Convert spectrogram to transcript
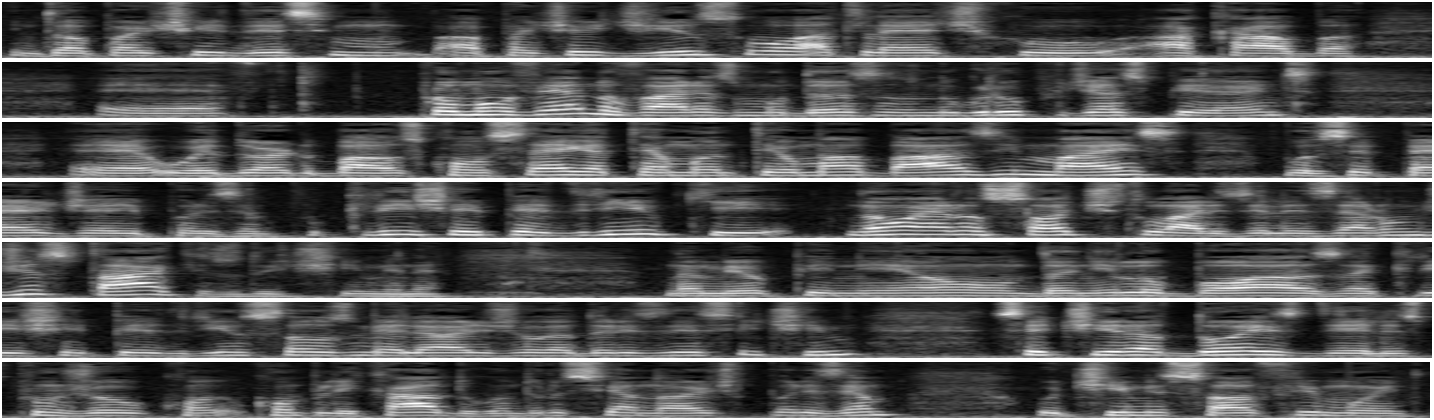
Então, a partir, desse, a partir disso, o Atlético acaba é, promovendo várias mudanças no grupo de aspirantes é, o Eduardo Barros consegue até manter uma base, mas você perde aí, por exemplo, o Christian e Pedrinho, que não eram só titulares, eles eram destaques do time, né? Na minha opinião, Danilo Bosa, Christian e Pedrinho são os melhores jogadores desse time. Você tira dois deles para um jogo complicado, contra o Cianorte, por exemplo, o time sofre muito.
